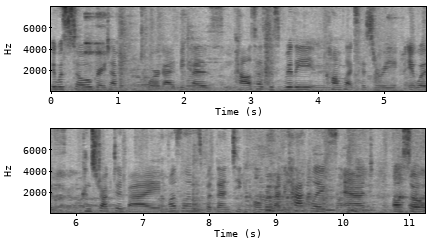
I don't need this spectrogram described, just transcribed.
It was so great to have a tour guide because The palace has this really complex history. It was constructed by the Muslims, but then taken over by the Catholics, and also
